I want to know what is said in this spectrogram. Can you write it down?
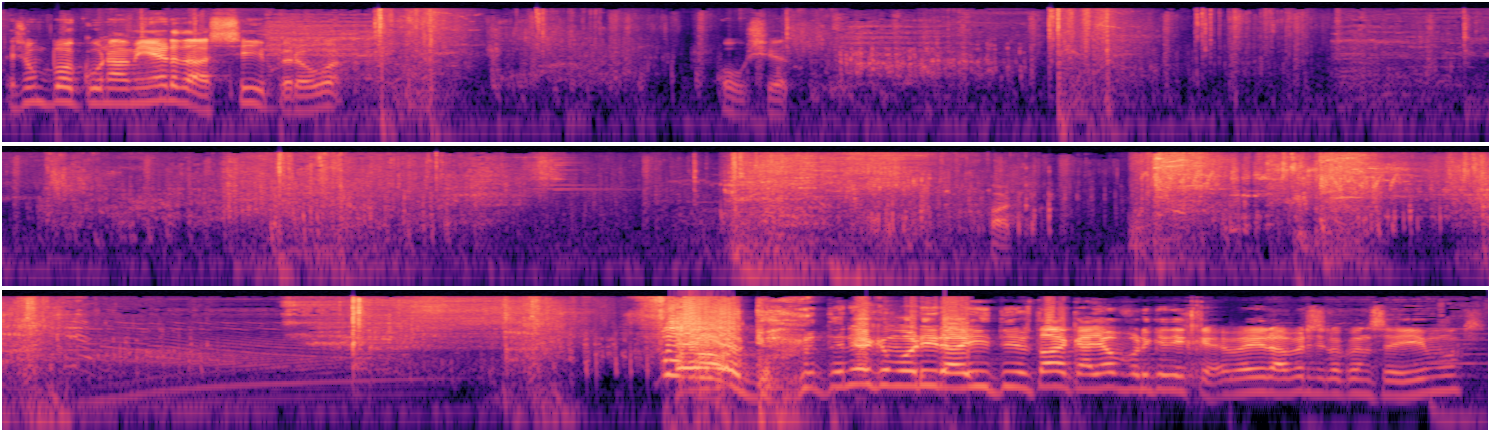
Es un poco una mierda, sí, pero bueno. Oh, shit. Fuck. ¡Fuck! Tenía que morir ahí, tío. Estaba callado porque dije, a ver, a ver si lo conseguimos.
